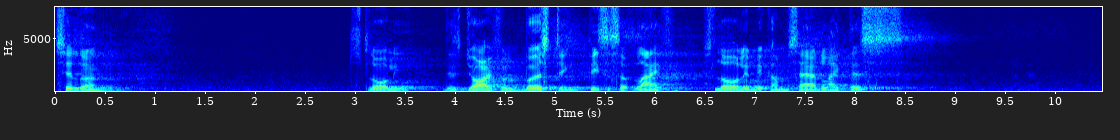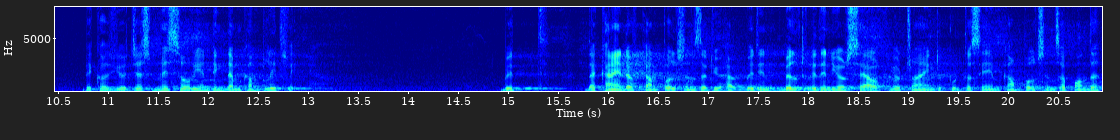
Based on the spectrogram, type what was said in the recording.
children, slowly, these joyful bursting pieces of life slowly become sad like this because you're just misorienting them completely. With the kind of compulsions that you have within, built within yourself, you're trying to put the same compulsions upon the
